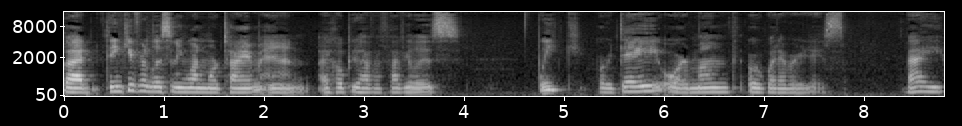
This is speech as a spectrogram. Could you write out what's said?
But thank you for listening one more time, and I hope you have a fabulous week or day or month or whatever it is. Bye.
